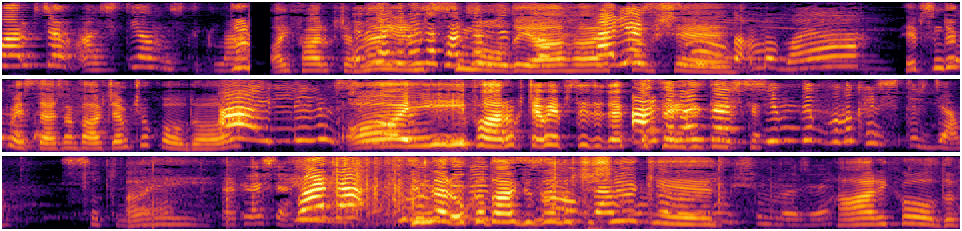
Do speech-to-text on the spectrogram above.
Farukcan açtı yanlışlıkla. Dur. Ay Farukcan Evet her yerimiz arkadaşlar, sim Farukcan oldu döküyor. ya. Harika Her yer bir sim şey. oldu ama bayağı. Hepsini dökme istersen Farukcan çok oldu. o. Ay Farukcan hepsini dökmeseydin Arkadaşlar keşke. şimdi bunu karıştıracağım. Şekilde. Ay. Arkadaşlar. Bu arada Simler o kadar güzel oldu. uçuşuyor Ben ki. buradan alayım Şunları. Harika oldu.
